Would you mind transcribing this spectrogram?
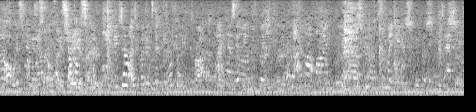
No, it's from Africa. sounds like shea is Irish. It does, but it's a company product. Is it English? I bought mine, uh, somebody gave it to me, but she was actually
